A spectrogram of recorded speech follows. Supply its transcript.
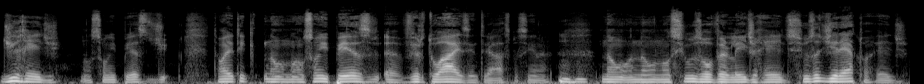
de rede, não são IPs de. Então aí tem que, não, não são IPs eh, virtuais, entre aspas, assim, né? Uhum. Não, não, não se usa overlay de rede, se usa direto a rede.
